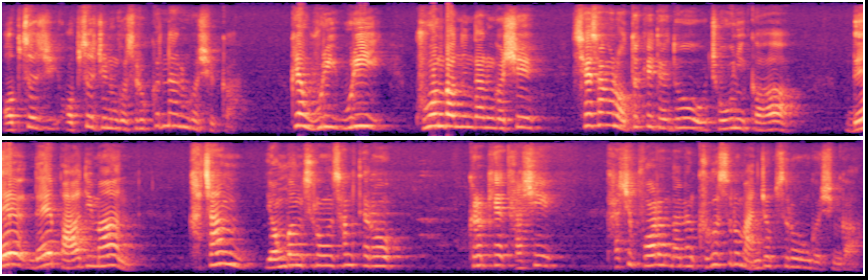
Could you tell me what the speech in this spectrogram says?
없어지, 없어지는 것으로 끝나는 것일까? 그냥 우리, 우리 구원받는다는 것이 세상은 어떻게 돼도 좋으니까 내, 내 바디만 가장 영광스러운 상태로 그렇게 다시, 다시 부활한다면 그것으로 만족스러운 것인가?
